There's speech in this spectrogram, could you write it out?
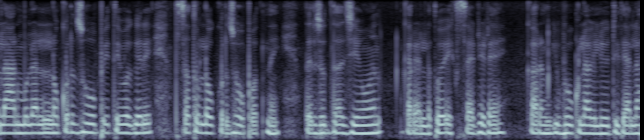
लहान मुलांना लवकर झोप येते वगैरे तसा तो लवकर झोपत नाही. तरीसुद्धा जेवण करायला तो एक्सायटेड आहे. कारण की भूक लागली होती त्याला.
